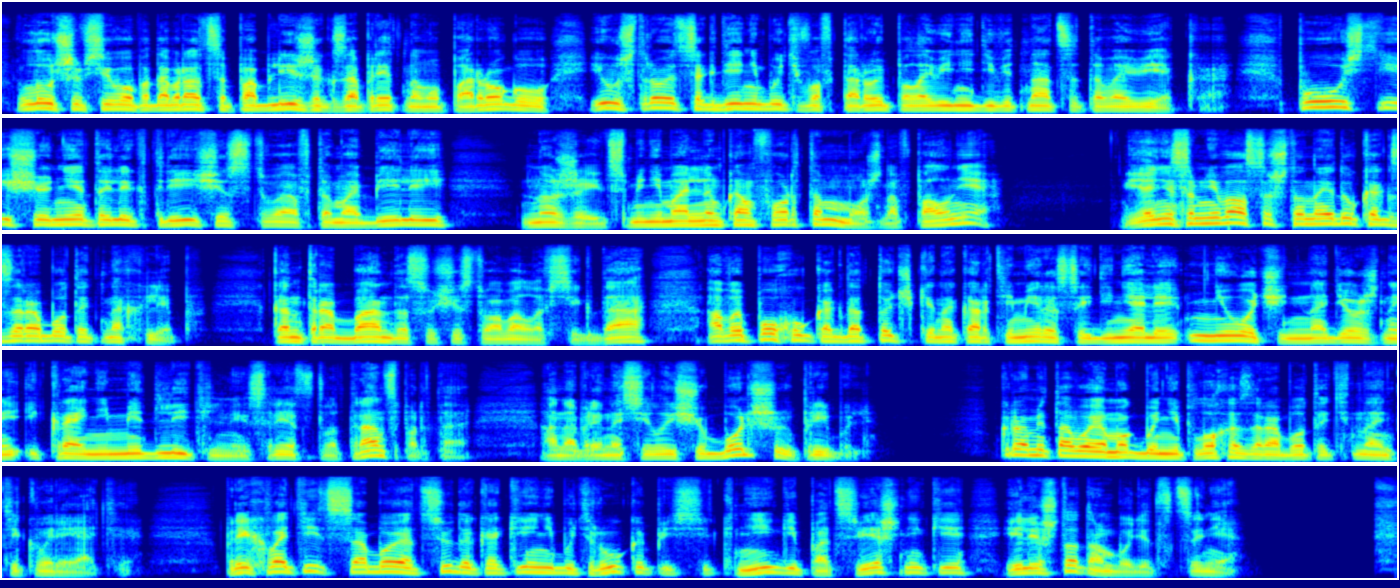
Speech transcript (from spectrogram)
Лучше всего подобраться поближе к запретному порогу и устроиться где-нибудь во второй половине XIX века. Пусть еще нет электричества, автомобилей, но жить с минимальным комфортом можно вполне. Я не сомневался, что найду, как заработать на хлеб. Контрабанда существовала всегда, а в эпоху, когда точки на карте мира соединяли не очень надежные и крайне медлительные средства транспорта, она приносила еще большую прибыль. Кроме того, я мог бы неплохо заработать на антиквариате. Прихватить с собой отсюда какие-нибудь рукописи, книги, подсвечники или что там будет в цене.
